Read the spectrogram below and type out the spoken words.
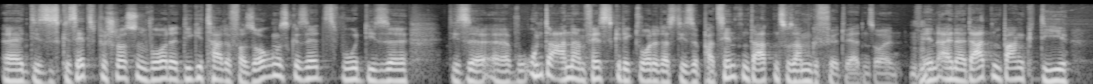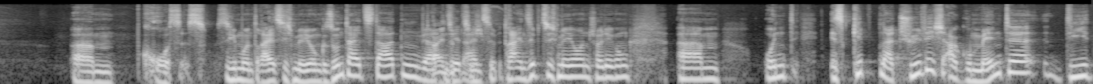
äh, dieses Gesetz beschlossen wurde, digitale Versorgungsgesetz, wo diese diese, äh, wo unter anderem festgelegt wurde, dass diese Patientendaten zusammengeführt werden sollen. Mhm. In einer Datenbank, die ähm, groß ist. 37 Millionen Gesundheitsdaten, wir 73, hatten 73 Millionen, Entschuldigung. Ähm, und es gibt natürlich Argumente, die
